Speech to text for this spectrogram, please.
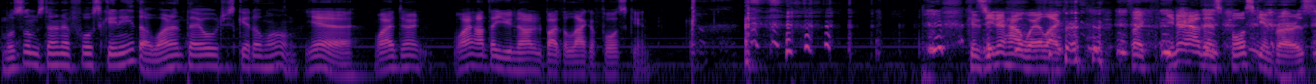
Muslims don't have foreskin either. Why don't they all just get along? Yeah. Why don't? Why aren't they united by the lack of foreskin? Because you know how we're like, it's like you know how there's foreskin bros,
